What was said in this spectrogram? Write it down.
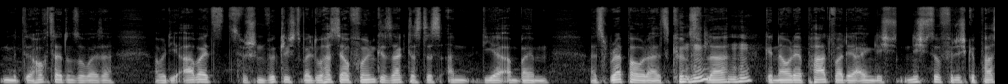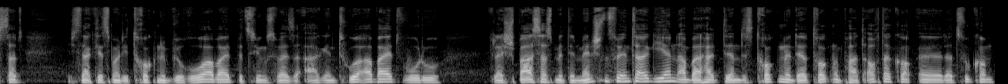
mit der Hochzeit und so weiter. Aber die Arbeit zwischen wirklich, weil du hast ja auch vorhin gesagt, dass das an dir am- beim als Rapper oder als Künstler genau der Part war, der eigentlich nicht so für dich gepasst hat. Ich sag jetzt mal die trockene Büroarbeit beziehungsweise Agenturarbeit, wo du vielleicht Spaß hast, mit den Menschen zu interagieren, aber halt dann das trockene, der trockene Part auch da, äh, dazu kommt.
